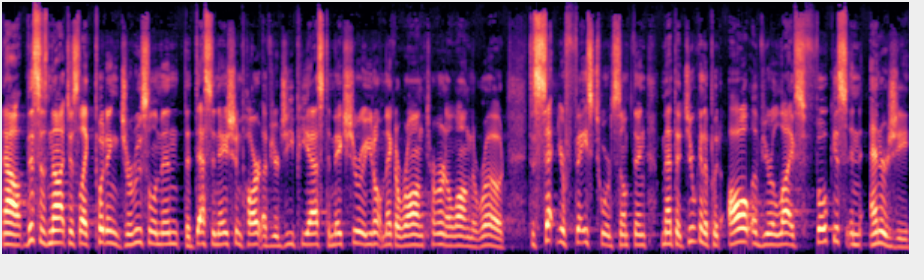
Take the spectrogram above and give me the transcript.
Now, this is not just like putting Jerusalem in the destination part of your GPS to make sure you don't make a wrong turn along the road. To set your face towards something meant that you were going to put all of your life's focus and energy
